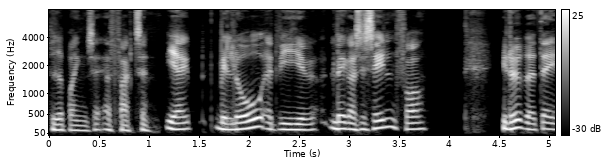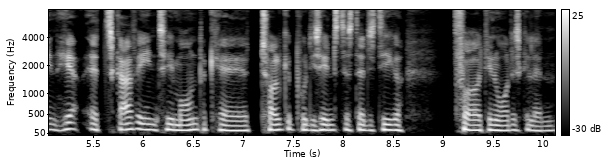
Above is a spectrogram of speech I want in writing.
viderebringelse af fakta. Jeg vil love, at vi lægger os i selen for i løbet af dagen her at skaffe en til i morgen, der kan tolke på de seneste statistikker for de nordiske lande.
